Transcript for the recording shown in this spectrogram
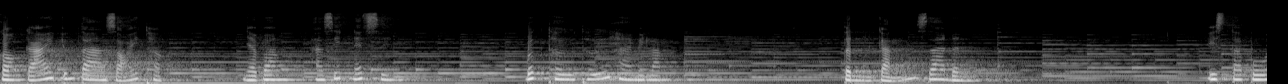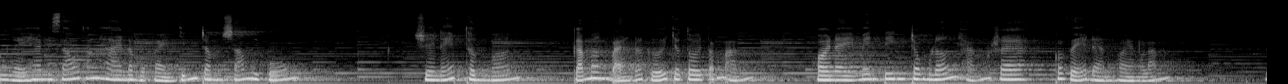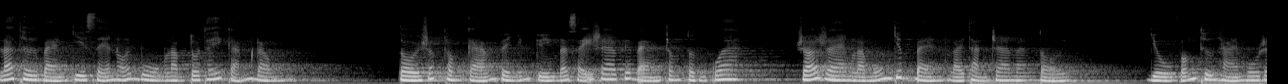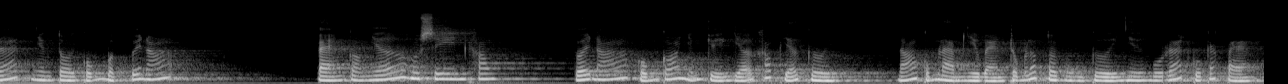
Con cái chúng ta giỏi thật. Nhà văn Aziz Nessin Bức thư thứ 25 Tình cảnh gia đình. Istanbul ngày 26 tháng 2 năm 1964 Geneva thân mến, Cảm ơn bạn đã gửi cho tôi tấm ảnh. Hồi này men tin trông lớn hẳn ra, Có vẻ đàng hoàng lắm. Lá thư bạn chia sẻ nỗi buồn làm tôi thấy cảm động. Tôi rất thông cảm về những chuyện đã xảy ra với bạn trong tuần qua. Rõ ràng là muốn giúp bạn lại thành ra mang tội. Dù vẫn thương hại Murad nhưng tôi cũng bực với nó. Bạn còn nhớ Hussein không? Với nó cũng có những chuyện dở khóc dở cười. Nó cũng làm nhiều bạn trong lớp tôi buồn cười như Murad của các bạn.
